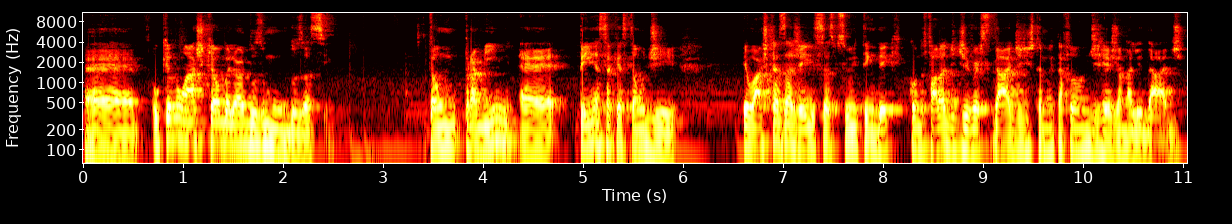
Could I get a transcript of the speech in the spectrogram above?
É, o que eu não acho que é o melhor dos mundos, assim. Então, para mim, é, tem essa questão de. Eu acho que as agências precisam entender que quando fala de diversidade, a gente também está falando de regionalidade.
